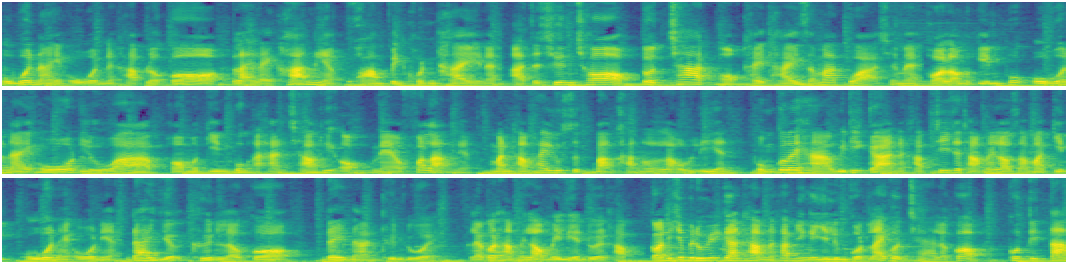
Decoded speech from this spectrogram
Overnight Oat นะครับ แล้วก็หลาย ๆ ครั้งเนี่ยความเป็นคนไทยนะอาจจะชื่นชอบรสชาติออกไทย ๆ ซะมากกว่าใช่ไหมพอเรามากินพวก Overnight Oat หรือว่าพอมากินพวกอาหารเช้าที่ออกแนวฝรั่งเนี่ยมันทำให้รู้สึกบางครั้งเราเลี่ยน ผมก็เลยหาวิธีการนะครับที่จะทำให้เราสามารถกิน Overnight Oat เนี่ยได้เยอะขึ้นแล้วก็ได้นานขึ้นด้วย แล้วก็ทำให้เราไม่เลี่ยนด้วยครับ ก่อนที่จะไปดูวิธีการทำนะครับยังไงอย่าลืมกดไลค์กดแชร์แล้วก็กดติดตาม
